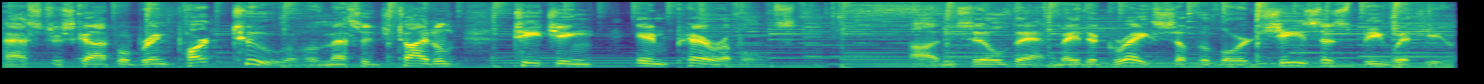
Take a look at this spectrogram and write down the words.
Pastor Scott will bring part two of a message titled Teaching in Parables. Until then, may the grace of the Lord Jesus be with you.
